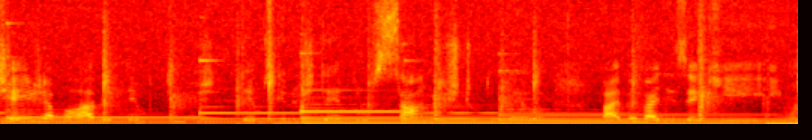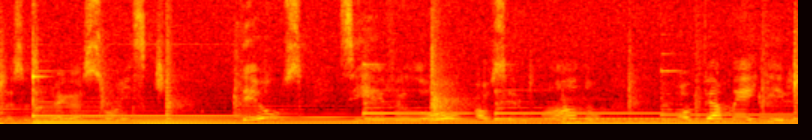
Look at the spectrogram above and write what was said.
cheios da palavra, temos que, temos que nos debruçar no estudo Piper vai dizer que, Deus se revelou ao ser humano, obviamente ele,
